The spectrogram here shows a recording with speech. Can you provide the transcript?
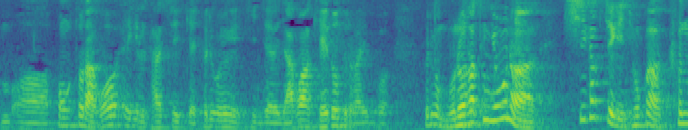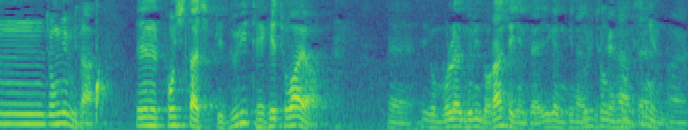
어, 뽕돌하고 애기를 달 수 있게 그리고 여기 이제 야광 개도 들어가 있고 그리고 문어 같은 경우는 시각적인 효과가 큰 종류입니다. 얘를 보시다시피 눈이 되게 좋아요. 예, 이거 원래 눈이 노란색인데 이건 그냥 눈이 좀 생겼네.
